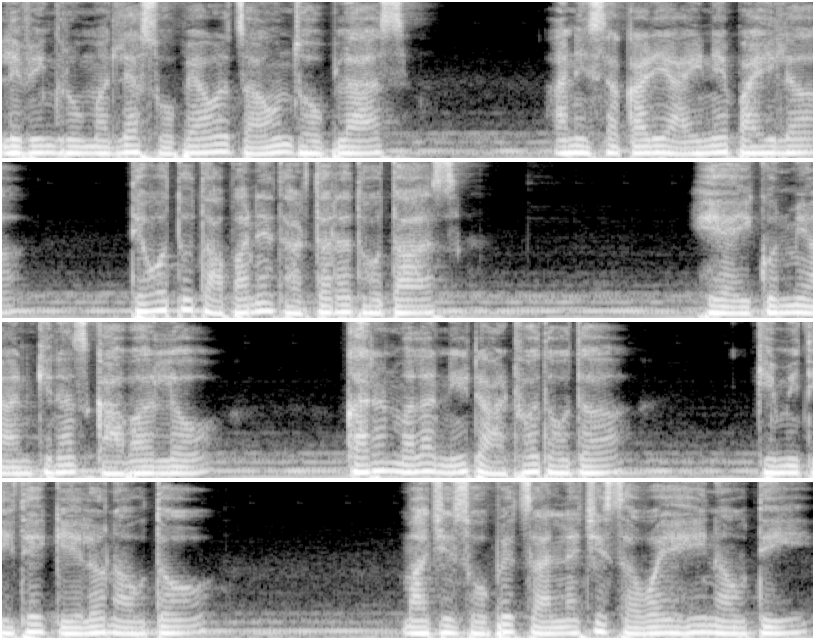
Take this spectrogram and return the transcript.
लिव्हिंग रूममधल्या सोप्यावर जाऊन झोपलास आणि सकाळी आईने पाहिलं तेव्हा तू तापाने थरथरत होतास. हे ऐकून मी आणखीनच घाबरलो कारण मला नीट आठवत होतं की मी तिथे गेलो नव्हतो. माझी झोपेत चालण्याची सवयही नव्हती.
